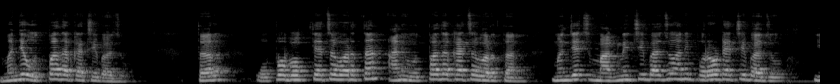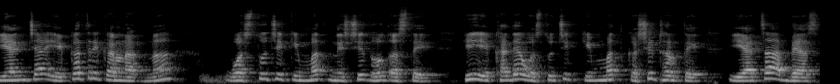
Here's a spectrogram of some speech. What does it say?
म्हणजे उत्पादकाची बाजू. तर उपभोक्त्याचं वर्तन आणि उत्पादकाचं वर्तन म्हणजेच मागणीची बाजू आणि पुरवठ्याची बाजू यांच्या एकत्रीकरणातनं वस्तूची किंमत निश्चित होत असते. ही एखाद्या वस्तूची किंमत कशी ठरते याचा अभ्यास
